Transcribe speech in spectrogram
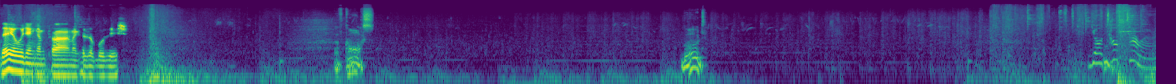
De jó, hogy engem talál meg ez a buzis. Of course. Good. Your top tower is under attack. Yes.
